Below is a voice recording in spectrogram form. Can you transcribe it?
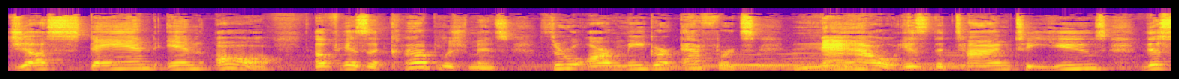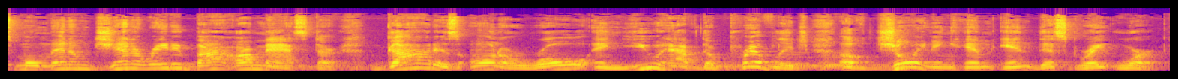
just stand in awe of his accomplishments through our meager efforts. Now is the time to use this momentum generated by our Master. God is on a roll, and you have the privilege of joining him in this great work.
